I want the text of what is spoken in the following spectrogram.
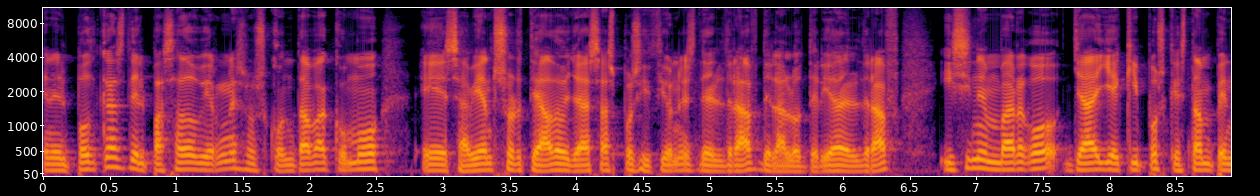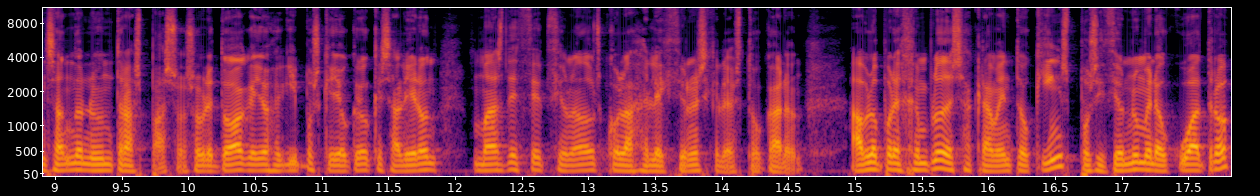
En el podcast del pasado viernes os contaba cómo eh, se habían sorteado ya esas posiciones del draft, de la lotería del draft, y sin embargo ya hay equipos que están pensando en un traspaso, sobre todo aquellos equipos que yo creo que salieron más decepcionados con las elecciones que les tocaron. Hablo por ejemplo de Sacramento Kings, posición número 4,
